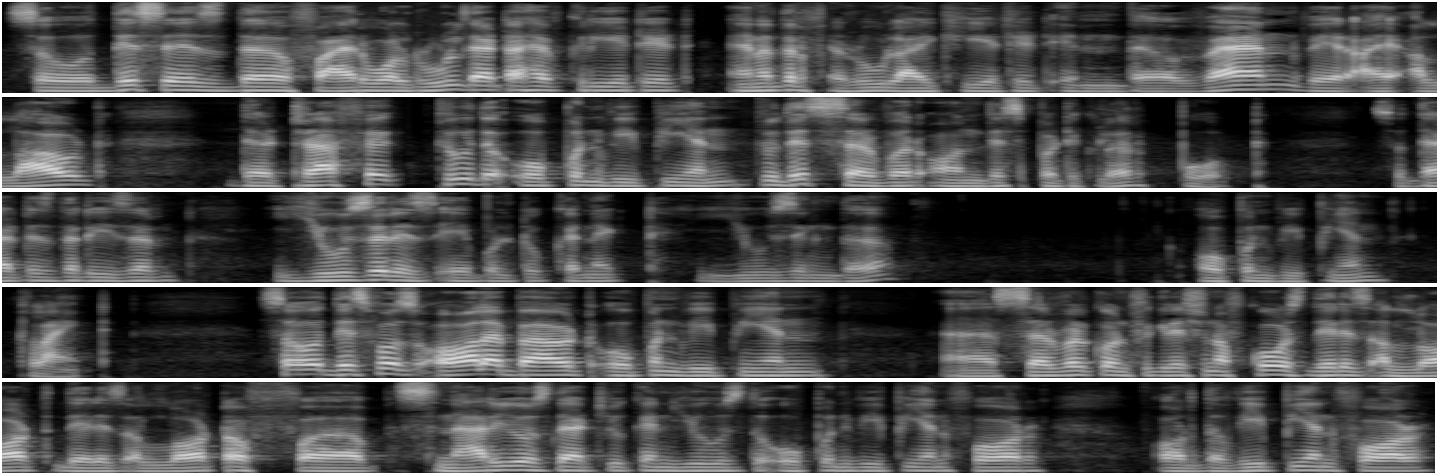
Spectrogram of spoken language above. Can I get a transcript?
So this is the firewall rule that I have created. Another rule I created in the WAN where I allowed the traffic to the open VPN to this server on this particular port. So that is the reason user is able to connect using the OpenVPN client. So this was all about OpenVPN uh, server configuration. Of course, there is a lot, there is a lot of uh, scenarios that you can use the OpenVPN for or the VPN for.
